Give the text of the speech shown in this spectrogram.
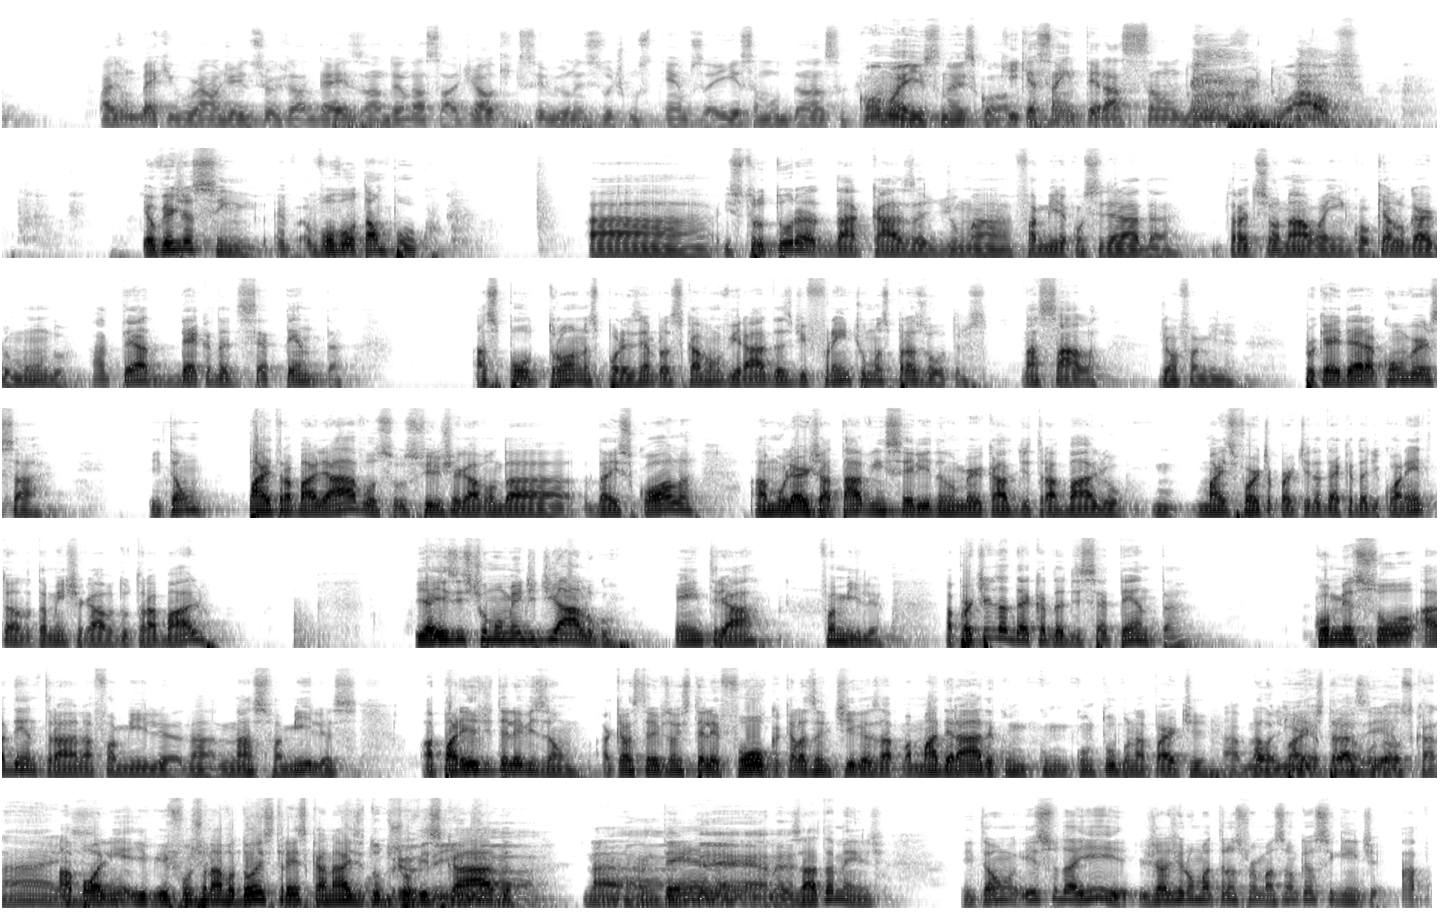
Faz um background aí do senhor que já há 10 anos dentro da sala de aula, o que, que você viu nesses últimos tempos aí, essa mudança? Como é isso na escola? O que, que é essa interação do mundo virtual? Eu vejo assim, eu vou voltar um pouco. A estrutura da casa de uma família considerada tradicional aí em qualquer lugar do mundo, até a década de 70, as poltronas, por exemplo, elas ficavam viradas de frente umas para as outras, na sala de uma família. Porque a ideia era conversar. Então, pai trabalhava, os, os filhos chegavam da, da escola, a mulher já estava inserida no mercado de trabalho mais forte a partir da década de 40, então ela também chegava do trabalho. E aí existia um momento de diálogo entre a família. A partir da década de 70, começou a adentrar na família, na- nas famílias, aparelhos de televisão. Aquelas televisões telefoco, aquelas antigas, a- madeirada com, com, com tubo na parte, A na parte traseira. os canais. A bolinha, e, e funcionava dois, três canais e tudo chuviscado na- na, na antena. antena. Exatamente. Então, isso daí já gerou uma transformação que é o seguinte: a,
